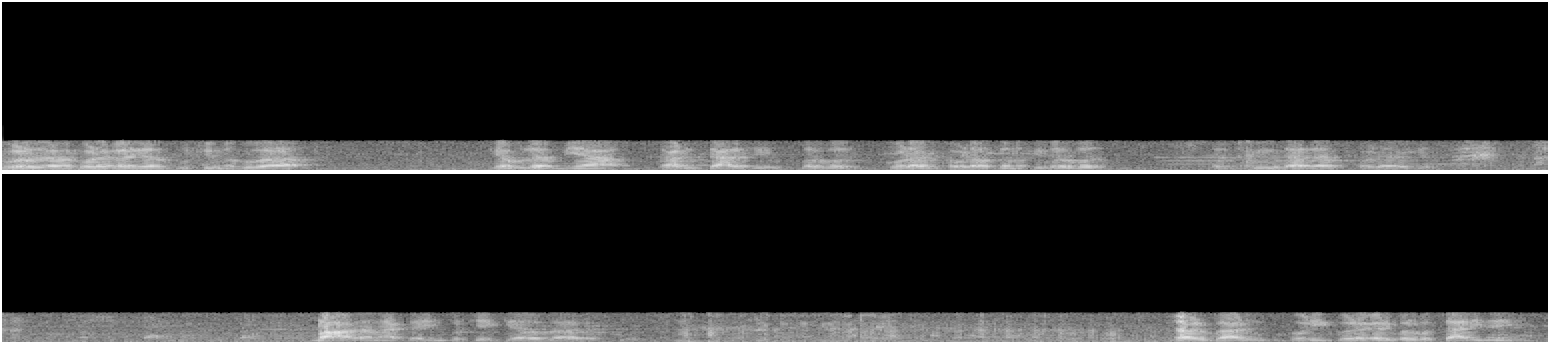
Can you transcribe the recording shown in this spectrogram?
વડોદરા ઘોડાગાડી પૂછ્યું આ કેમ લે? મિયા ગાડું ચાલે છે? બરોબર? ઘોડા ખવડાવતો નથી બરોબર? શું દાદા ખવડાવે કે? બાર આના કહીને પછી અગિયાર આના આવે. તારું ગાડું, ઘોડી, ઘોડાગાડી બરોબર ચાલી નહીં.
